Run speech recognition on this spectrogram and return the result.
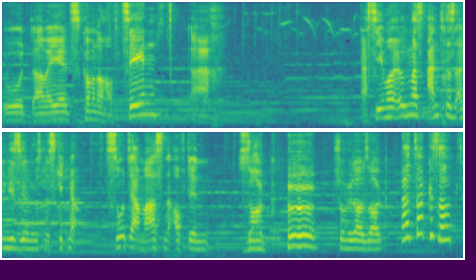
Gut, aber jetzt kommen wir noch auf 10. Ach. Dass sie immer irgendwas anderes anvisieren müssen, das geht mir so dermaßen auf den Sack. Schon wieder Sack. Er hat Sack gesagt.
